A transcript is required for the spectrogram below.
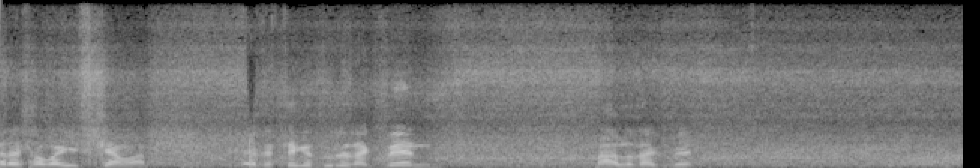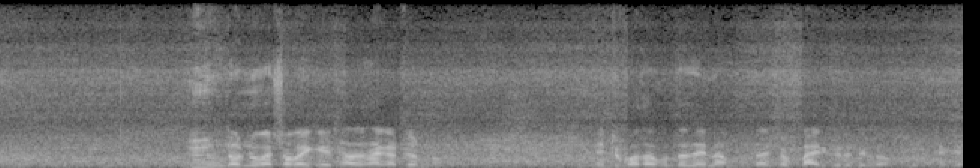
তারা সবাই স্ক্যামার। এদের থেকে দূরে থাকবেন, ভালো থাকবে ধন্যবাদ সবাইকে সাথে থাকার জন্য। একটু কথা বলতে চাইলাম, তাই সব বাইর করে দিল। থেকে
